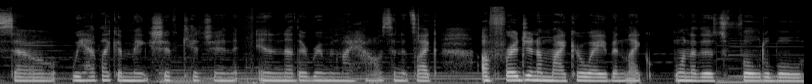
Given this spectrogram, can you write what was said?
so we have like a makeshift kitchen in another room in my house, and it's like a fridge and a microwave and like one of those foldable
